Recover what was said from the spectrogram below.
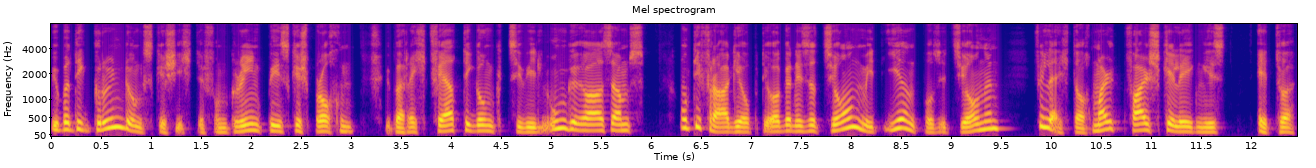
über die Gründungsgeschichte von Greenpeace gesprochen, über Rechtfertigung zivilen Ungehorsams und die Frage, ob die Organisation mit ihren Positionen vielleicht auch mal falsch gelegen ist, etwa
